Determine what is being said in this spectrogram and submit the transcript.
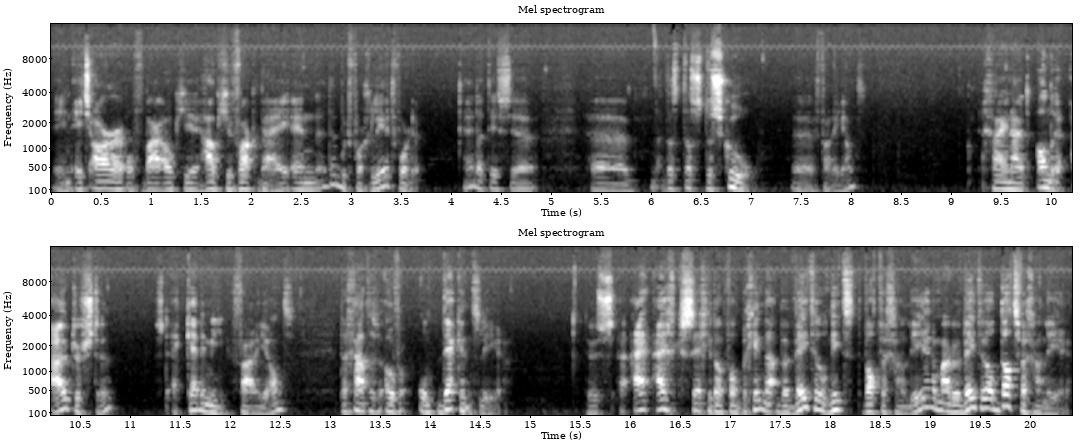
in HR of waar ook je houdt je vak bij. En daar moet voor geleerd worden. Dat, is, dat, is, dat is de school variant. Ga je naar het andere uiterste, dus de academy variant, dan gaat het over ontdekkend leren. Dus eigenlijk zeg je dan van het begin, nou, we weten nog niet wat we gaan leren, maar we weten wel dat we gaan leren.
